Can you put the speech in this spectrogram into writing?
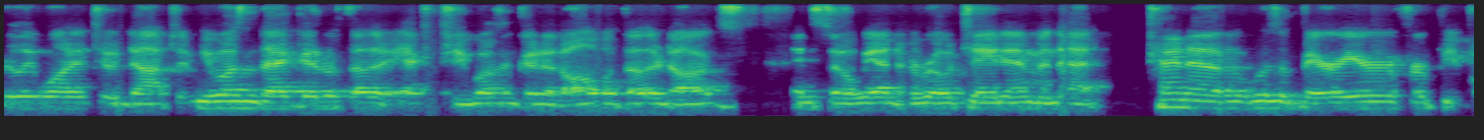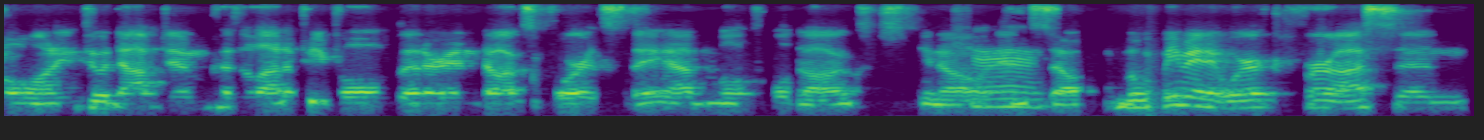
really wanted to adopt him. He wasn't that good with other. Actually, wasn't good at all with other dogs, and so we had to rotate him, and that kind of was a barrier for people wanting to adopt him because a lot of people that are in dog sports they have multiple dogs, you know, sure. and so but we made it work for us, and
